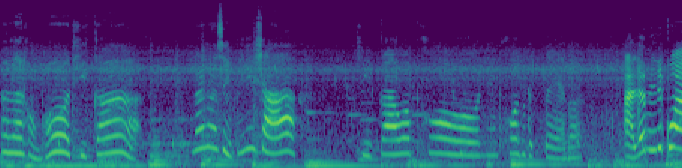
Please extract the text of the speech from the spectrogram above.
อะไรของพ่อทีก้านั่นน่ะสิพี่นิชาทีก้าว่าพ่อนี่พ่อดูแปลกๆอะอ่านเล่มนี้ดีกว่า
